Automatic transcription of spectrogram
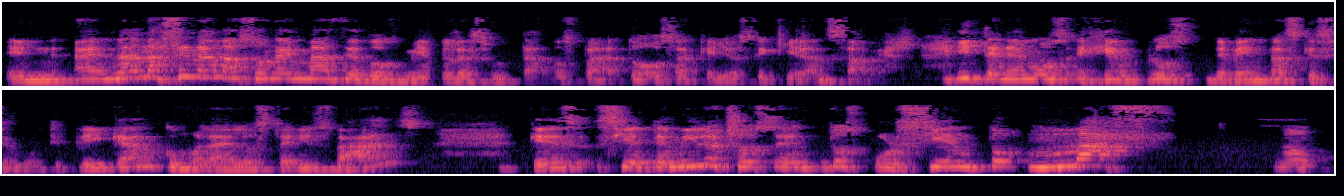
en, nada más en Amazon hay más de 2 mil resultados para todos aquellos que quieran saber. Y tenemos ejemplos de ventas que se multiplican, como la de los tenis Vans, que es 7.800% más No,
